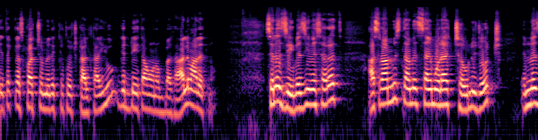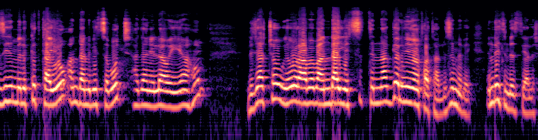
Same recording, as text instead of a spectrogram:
የጠቀስኳቸው ምልክቶች ካልታዩ ግዴታ ሆኖበታል ማለት ነው ስለዚህ በዚህ መሰረት 15 ዓመት ሳይሞላቸው ልጆች እነዚህን ምልክት ካዩ አንዳንድ ቤተሰቦች ሀዳኒላ ወያሁም ልጃቸው የወር አበባ እንዳየች ስትናገር ይመቷታል ዝም በይ። እንዴት እንደዚህ ያለች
